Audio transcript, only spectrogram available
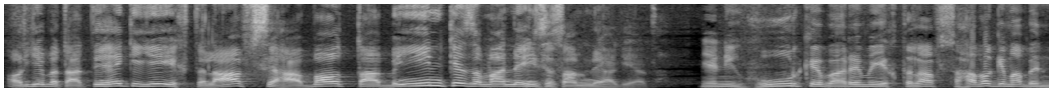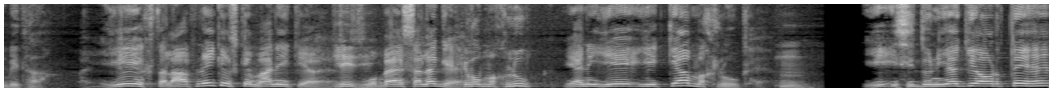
اور یہ بتاتے ہیں کہ یہ اختلاف صحابہ و تابعین کے زمانے ہی سے سامنے آ گیا تھا۔ یعنی حور کے بارے میں یہ اختلاف صحابہ کے مابین بھی تھا۔ یہ اختلاف نہیں کہ اس کے معنی کیا ہے جی جی۔ وہ بحث الگ ہے۔ کہ وہ مخلوق۔ یعنی یہ یہ کیا مخلوق ہے؟ یہ اسی دنیا کی عورتیں ہیں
